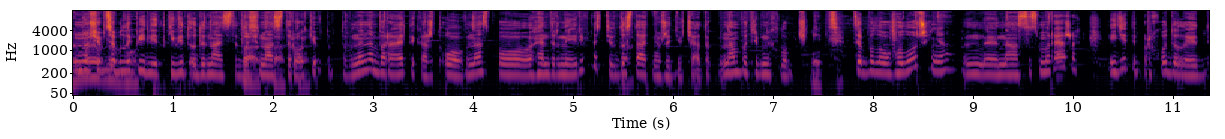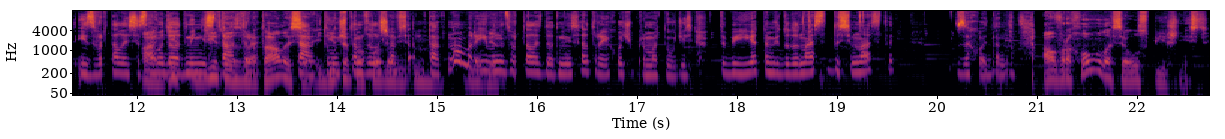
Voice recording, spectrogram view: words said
ну, щоб це були підлітки від 11 до Так, 17 так, так. років. Тобто вони набирають і кажуть, о, в нас по гендерній рівності достатньо вже дівчаток, нам потрібні хлопчики. хлопці. Це було оголошення е, на соцмережах, і діти приходили і зверталися саме А, до адміністратора. Діти зверталися, Так, і тому діти що там проходили- залишався так номер, і вони звертались до адміністратора. Я хочу приймати участь. Тобі є там від 11 до 17? Заходь до нас. А враховувалася успішність?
